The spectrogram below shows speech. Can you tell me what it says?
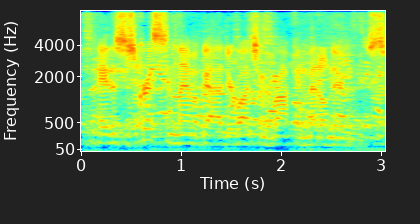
Hey, this is Chris and Lamb of God. You're watching Rock and Metal News.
